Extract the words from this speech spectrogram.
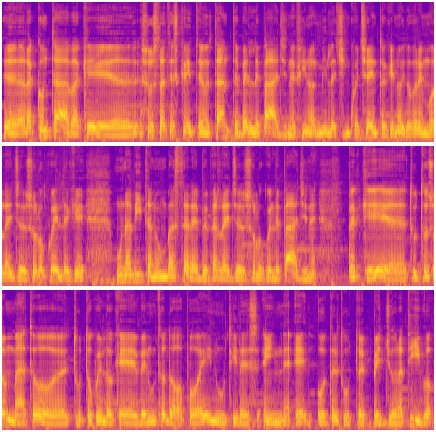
eh, raccontava che eh, sono state scritte tante belle pagine fino al 1500 e che noi dovremmo leggere solo quelle che una vita non basterebbe per leggere solo quelle pagine perché eh, tutto sommato eh, tutto quello che è venuto dopo è inutile e, oltretutto è peggiorativo.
